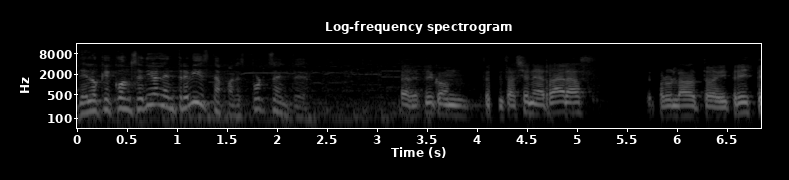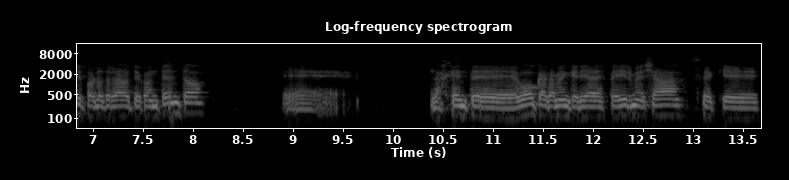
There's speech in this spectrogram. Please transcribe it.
de lo que concedió en la entrevista para Sports Center. Estoy con sensaciones raras, por un lado estoy triste, por el otro lado estoy contento. Eh, la gente de Boca también quería despedirme ya. Sé que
